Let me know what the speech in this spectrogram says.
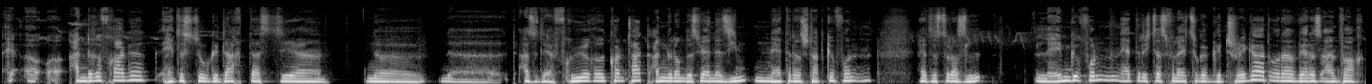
äh, andere Frage, hättest du gedacht, dass der eine, eine, also der frühere Kontakt, angenommen, das wäre in der siebten, hätte das stattgefunden, hättest du das lame gefunden? Hätte dich das vielleicht sogar getriggert oder wäre das einfach,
